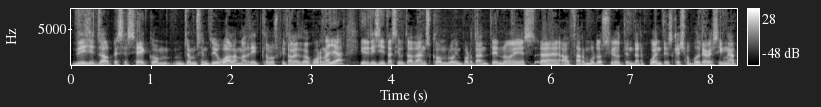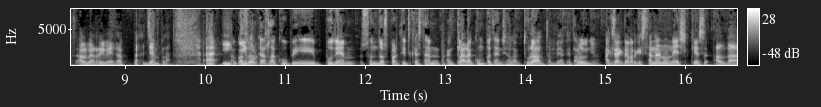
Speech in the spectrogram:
dirigits al PSC, com jo em sento igual a Madrid que a l'Hospitalet de Cornellà, I dirigit a Ciutadans com lo importante no és eh, alzar muros, sinó tender puentes, que això podria haver signat Albert Rivera, per exemple. Eh, i En qualsevol cas, la CUP i Podem són dos partits que estan en clara competència electoral, també a Catalunya. Exacte, perquè estan en un eix que és el de,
